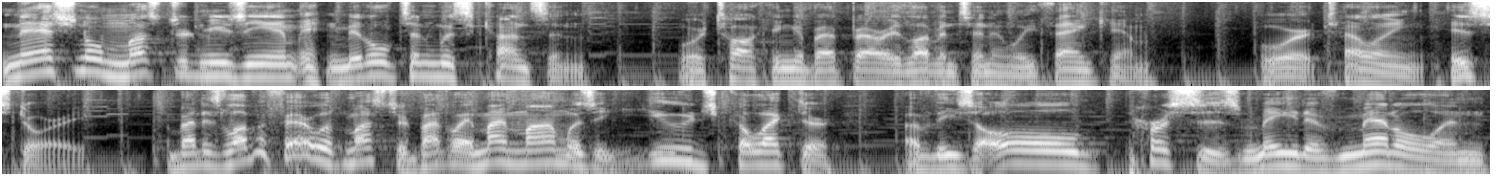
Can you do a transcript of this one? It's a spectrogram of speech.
National Mustard Museum in Middleton, Wisconsin. We're talking about Barry Levinson, and we thank him for telling his story about his love affair with mustard. By the way, my mom was a huge collector of these old purses made of metal, and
